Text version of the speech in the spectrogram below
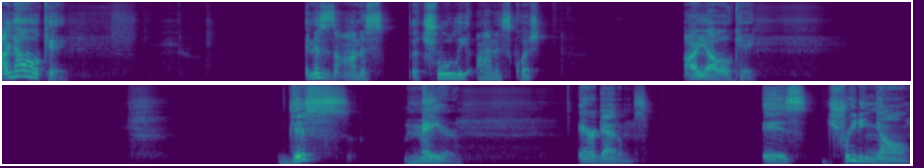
Are y'all okay? And this is an honest, a truly honest question. Are y'all okay? This mayor, Eric Adams, is treating y'all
